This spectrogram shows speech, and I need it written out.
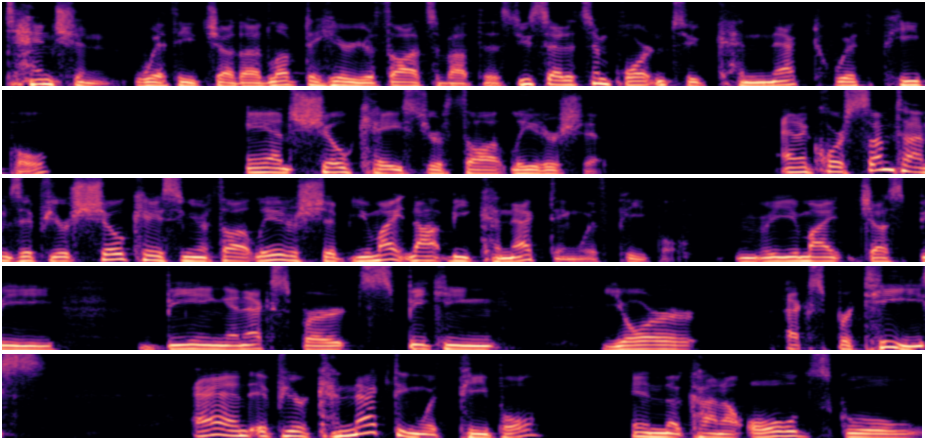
tension with each other. I'd love to hear your thoughts about this. You said it's important to connect with people and showcase your thought leadership. And of course, sometimes if you're showcasing your thought leadership, you might not be connecting with people. You might just be being an expert, speaking your expertise. And if you're connecting with people in the kind of old school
